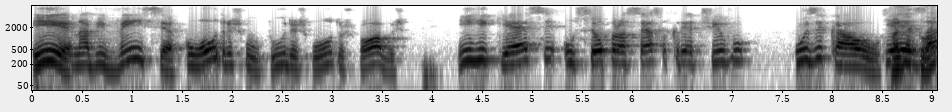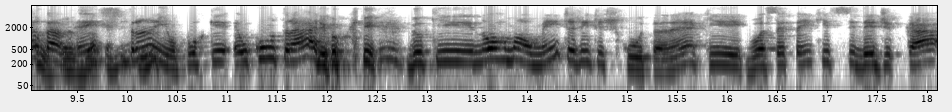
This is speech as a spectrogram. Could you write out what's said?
e na vivência com outras culturas, com outros povos, enriquece o seu processo criativo musical, que é, é, exatamente, claro, é, estranho, isso. porque é o contrário que, do que normalmente a gente escuta, né? Que você tem que se dedicar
